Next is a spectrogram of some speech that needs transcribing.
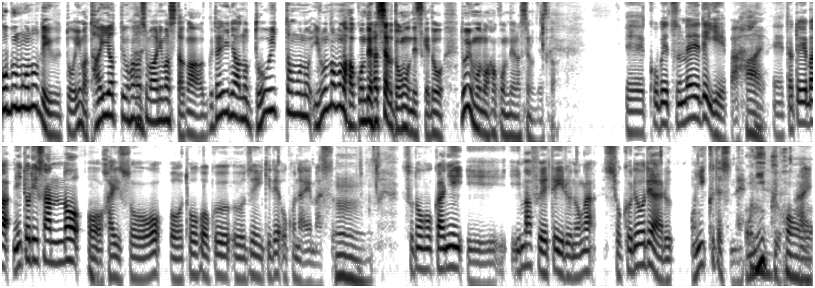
運ぶものでいうと今タイヤっていう話もありましたが、はい、具体的にあのどういったものいろんなものを運んでらっしゃると思うんですけどどういうものを運んでらっしゃるんですか？えー、個別名で言えば、はい、えー、例えばニトリさんの配送を東北全域で行えます。うんその他に今増えているのが食料であるお肉ですね。お肉、はい。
